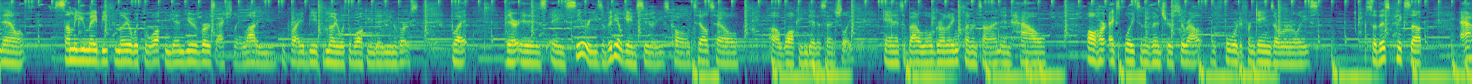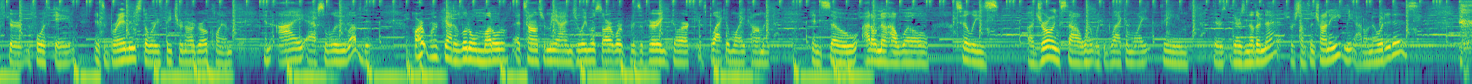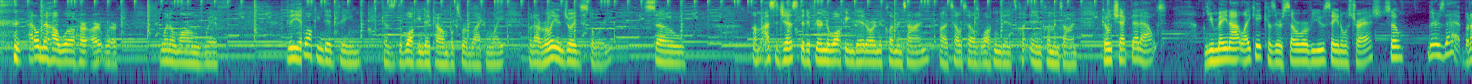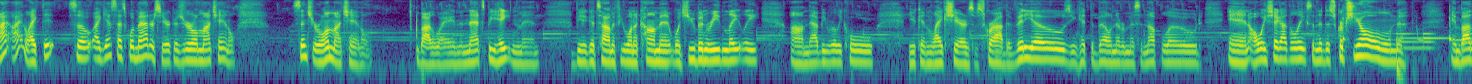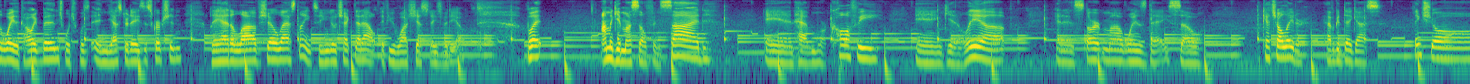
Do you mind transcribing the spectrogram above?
Now, some of you may be familiar with the Walking Dead universe. Actually, a lot of you will probably be familiar with the Walking Dead universe. But there is a series, a video game series called Telltale uh, Walking Dead, essentially. And it's about a little girl named Clementine and how all her exploits and adventures throughout the four different games that were released. So this picks up after the fourth game. It's a brand new story featuring our girl Clem, and I absolutely loved it. Artwork got a little muddled at times for me. I enjoy most artwork, but it's a very dark, it's black and white comic. And so I don't know how well Tillie's uh, drawing style went with the black and white theme. There's there's another net or something trying to eat me. I don't know what it is. I don't know how well her artwork went along with the Walking Dead theme because the Walking Dead comic books were in black and white, but I really enjoyed the story. So um, I suggest that if you're into Walking Dead or into Clementine, uh, Telltale's Walking Dead and Clementine, go check that out. You may not like it because there's several reviews saying it was trash, so there's that. But I, I liked it, so I guess that's what matters here because you're on my channel. Since you're on my channel, by the way, and the gnats be hating, man. Be a good time if you want to comment what you've been reading lately. Um, that'd be really cool. You can like, share, and subscribe to videos. You can hit the bell, never miss an upload. And always check out the links in the description. And by the way, the Comic bench, which was in yesterday's description, they had a live show last night. So you can go check that out if you watched yesterday's video. But I'm going to get myself inside and have more coffee and get Aaliyah up and then start my Wednesday. So, catch y'all later. Have a good day, guys. Thanks, y'all.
